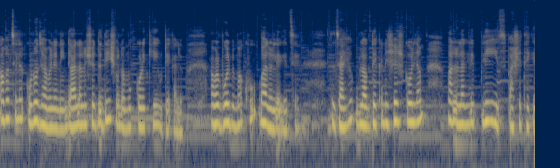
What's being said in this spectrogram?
আমার ছেলের কোনো ঝামেলা নেই। ডাল, আলু সেদ্ধ দিয়ে সোনামুখ করে খেয়ে উঠে গেল। আবার বলবে, মা, খুব ভালো লেগেছে। তো যাই হোক ব্লগটা এখানে শেষ করলাম। ভালো লাগলে প্লিজ পাশে থেকে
